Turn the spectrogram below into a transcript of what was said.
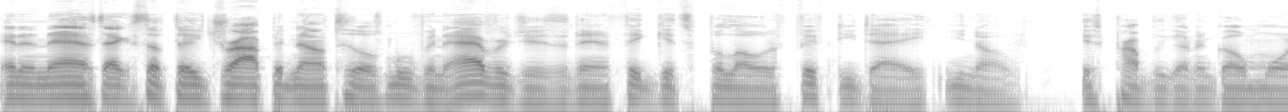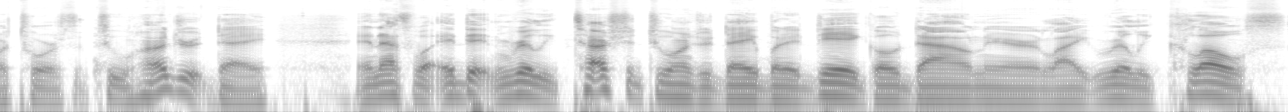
and the Nasdaq stuff, they drop it down to those moving averages, and then if it gets below the 50 day, you know, it's probably going to go more towards the 200 day, and that's what it didn't really touch the 200 day, but it did go down there like really close,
